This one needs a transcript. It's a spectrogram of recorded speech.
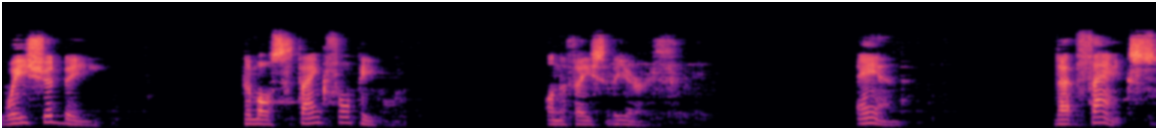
We should be the most thankful people on the face of the earth. And that thanks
